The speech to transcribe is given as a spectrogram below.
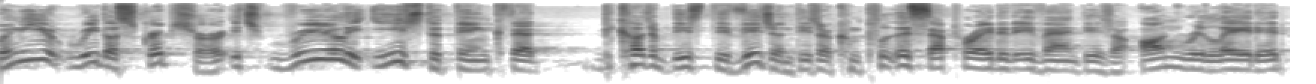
When we read the scripture, it's really easy to think that because of this division, these are completely separated events, these are unrelated.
